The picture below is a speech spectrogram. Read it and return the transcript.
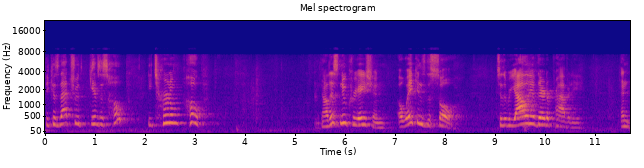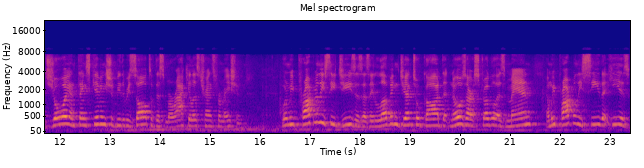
because that truth gives us hope, eternal hope. Now, this new creation awakens the soul to the reality of their depravity, and joy and thanksgiving should be the result of this miraculous transformation. When we properly see Jesus as a loving, gentle God that knows our struggle as man, and we properly see that he is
